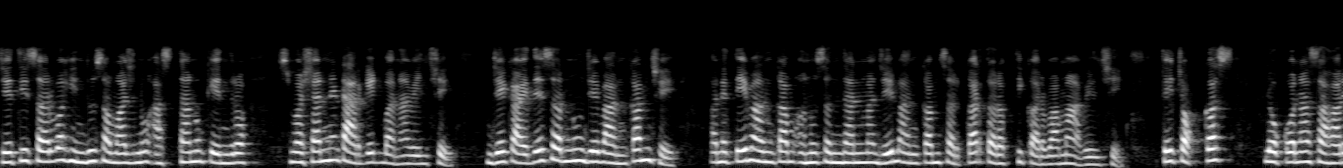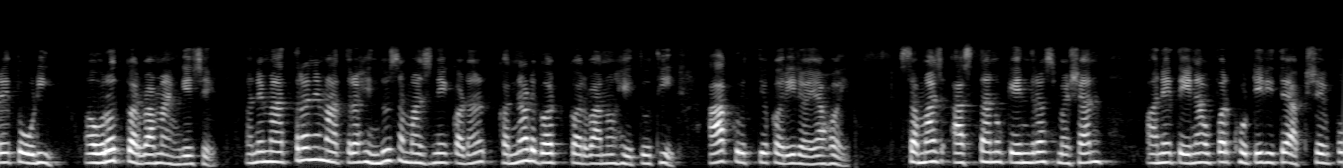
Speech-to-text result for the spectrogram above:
જેથી સર્વ હિન્દુ સમાજનું આસ્થાનું કેન્દ્ર સ્મશાનને ટાર્ગેટ બનાવેલ છે. જે કાયદેસરનું જે બાંધકામ છે અને તે બાંધકામ અનુસંધાનમાં જે બાંધકામ સરકાર તરફથી કરવામાં આવેલ છે, તે ચોક્કસ લોકોના સહારે તોડી અવરોધ કરવા માંગે છે અને માત્ર ને માત્ર હિન્દુ સમાજને કન્નડગટ કરવાનો હેતુથી આ કૃત્ય કરી રહ્યા હોય. સમાજ આસ્થાનું કેન્દ્ર સ્મશાન અને તેના ઉપર ખોટી રીતે આક્ષેપો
